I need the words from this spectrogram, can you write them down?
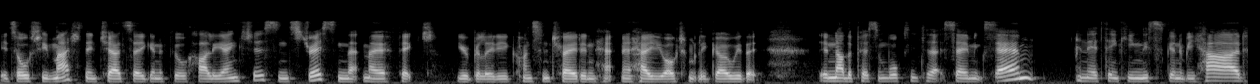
it's all too much, then chances are you're going to feel highly anxious and stressed, and that may affect your ability to concentrate and how you ultimately go with it. Another person walks into that same exam and they're thinking, this is going to be hard,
